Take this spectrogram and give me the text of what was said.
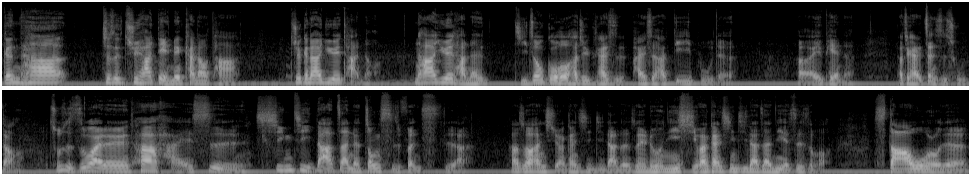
跟他就是去他店里面看到他，就跟他约谈哦。那他约谈了几周过后，他就开始拍摄他第一部的呃 A 片了，他就开始正式出道。除此之外呢，他还是《星际大战》的忠实粉丝啊。他说很喜欢看《星际大战》，所以如果你喜欢看《星际大战》，你也是什么《Star War》的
